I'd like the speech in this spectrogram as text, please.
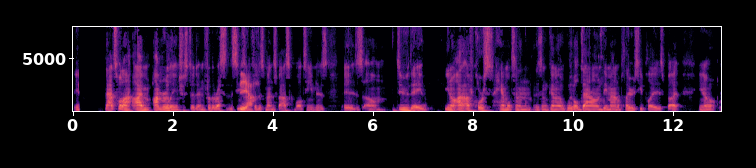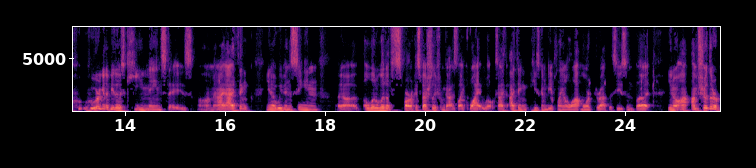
you know, that's what I, am I'm, I'm really interested in for the rest of the season yeah. for this men's basketball team is is um, do they you know I, of course Hamilton isn't going to whittle down the amount of players he plays, but you know who, who are going to be those key mainstays? Um, and I, I think you know we've been seeing. Uh, a little bit of spark, especially from guys like Wyatt Wilkes. I, I think he's going to be playing a lot more throughout the season, but you know, I, am sure there are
